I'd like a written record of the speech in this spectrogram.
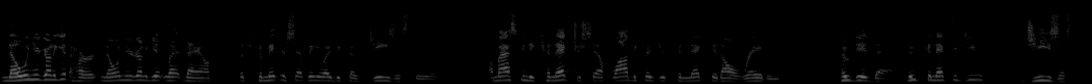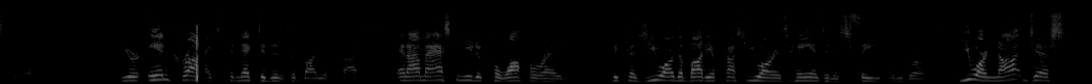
knowing you're going to get hurt, knowing you're going to get let down, but to commit yourself anyway because Jesus did. I'm asking you to connect yourself. Why? Because you're connected already. Who did that? Who connected you? Jesus did. You're in Christ, connected as the body of Christ. And I'm asking you to cooperate because you are the body of Christ. You are his hands and his feet. And you are, you are not just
